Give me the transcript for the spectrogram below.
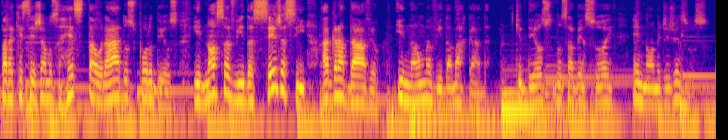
para que sejamos restaurados por Deus e nossa vida seja assim agradável e não uma vida amargada. Que Deus nos abençoe em nome de Jesus.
